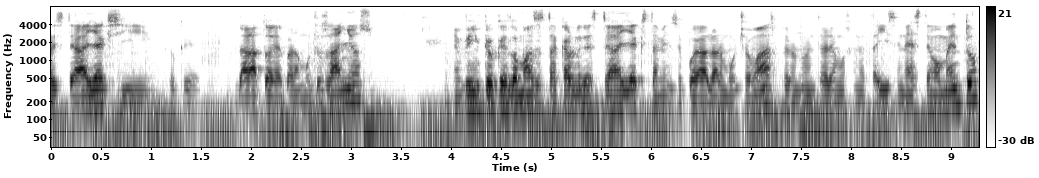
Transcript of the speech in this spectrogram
este Ajax y creo que dará todavía para muchos años. En fin, creo que es lo más destacable de este Ajax. También se puede hablar mucho más, pero no entraremos en detalles en este momento.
